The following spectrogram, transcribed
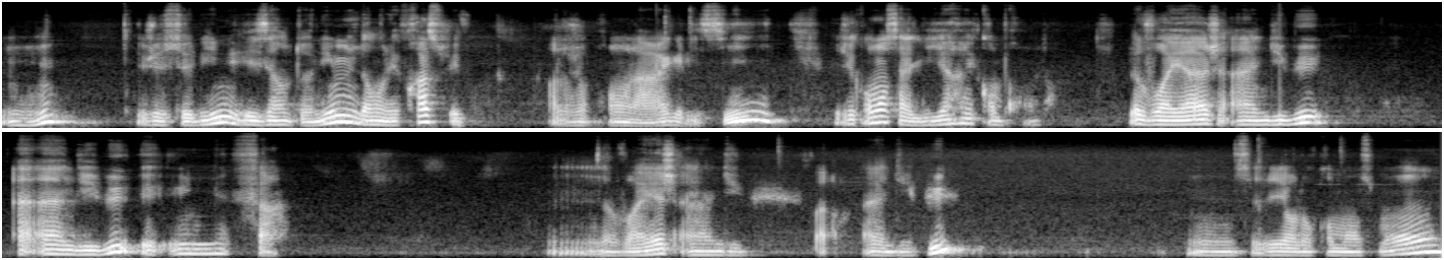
Mhm. Je souligne les antonymes dans les phrases suivantes. Alors, je prends la règle ici, je commence à lire et comprendre. Le voyage a un début, a un début et une fin. Le voyage a un début. Un début c'est-à-dire le commencement.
